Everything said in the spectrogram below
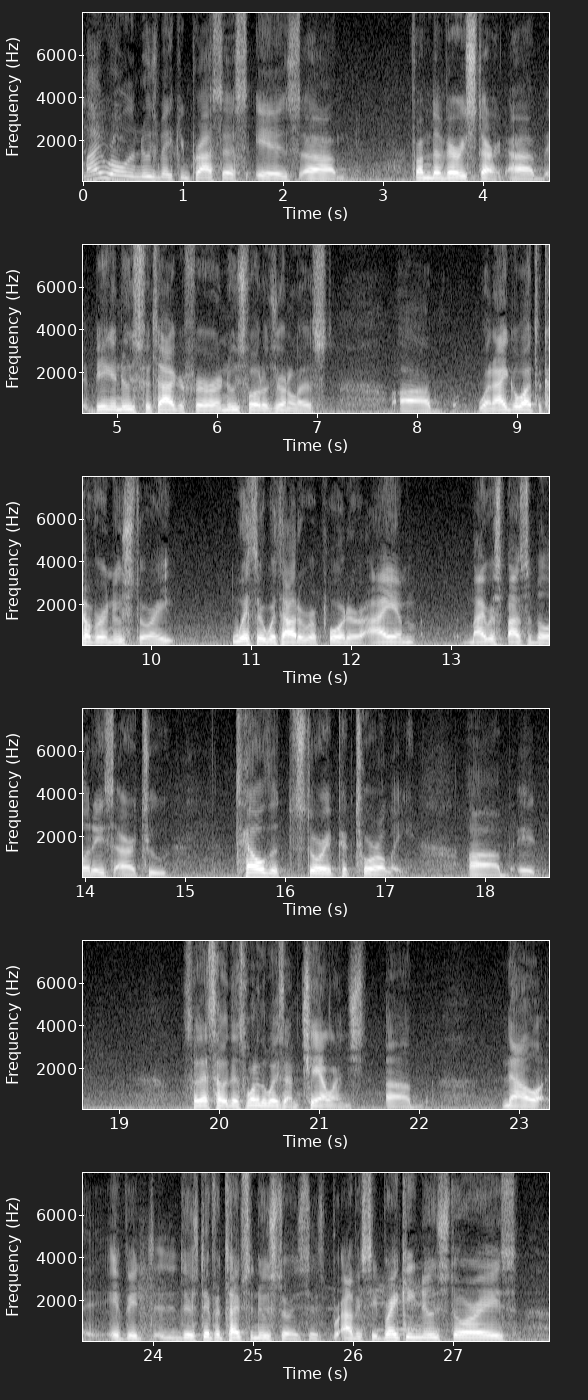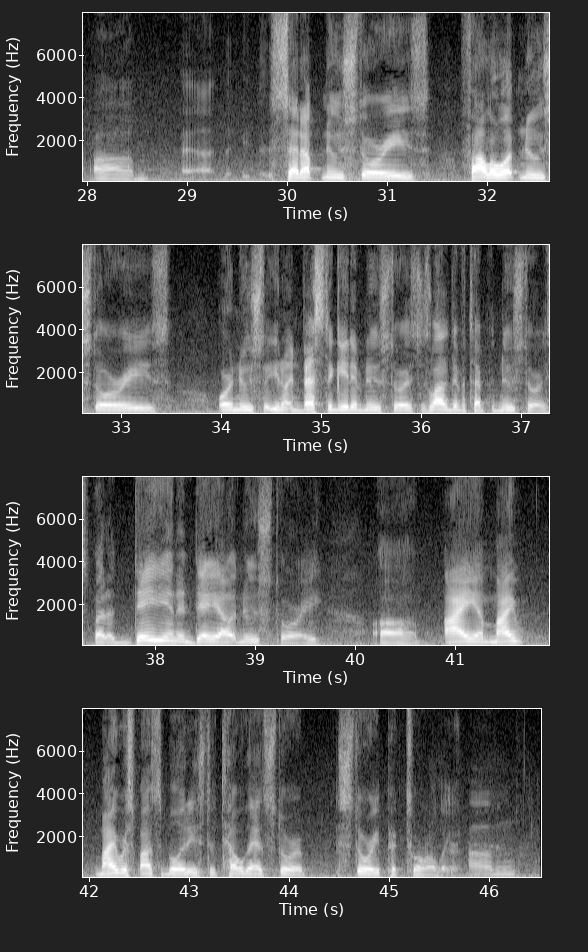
my role in the newsmaking process is um, from the very start. Uh, being a news photographer or a news photojournalist, uh, when I go out to cover a news story, with or without a reporter, I am my responsibilities are to tell the story pictorially. Uh, it, so that's how that's one of the ways I'm challenged. Um, now, if it there's different types of news stories. There's obviously breaking news stories, um, set up news stories, follow up news stories, or news you know investigative news stories. There's a lot of different types of news stories. But a day in and day out news story, uh, I am my my responsibility is to tell that story story pictorially. Um,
